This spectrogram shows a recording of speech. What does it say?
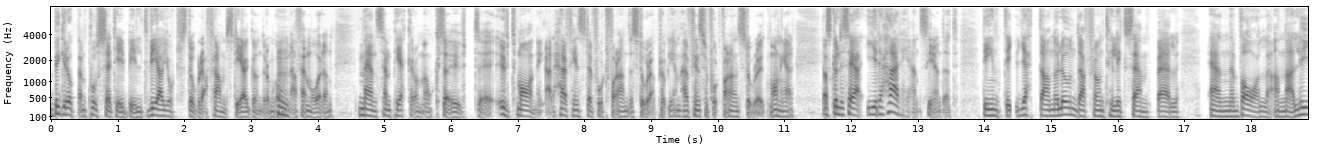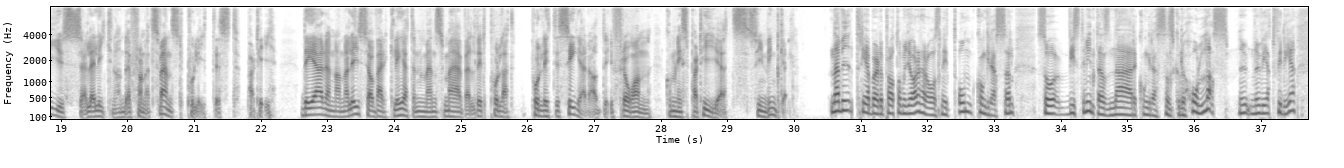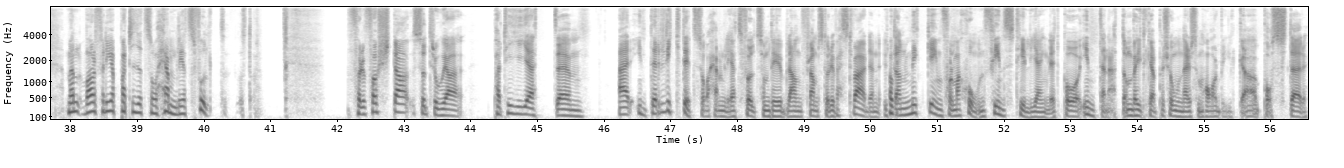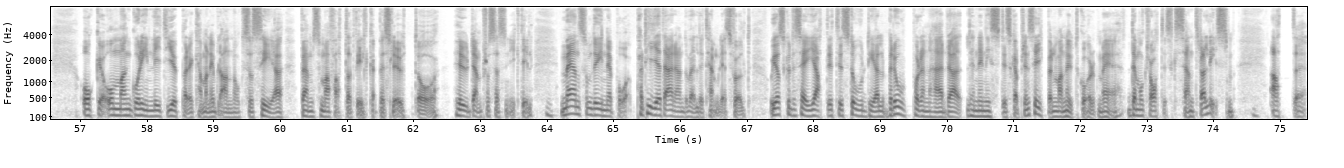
bygger upp en positiv bild. Vi har gjort stora framsteg under de gångna mm. fem åren. Men sen pekar de också ut eh, utmaningar. Här finns det fortfarande stora problem. Här finns det fortfarande stora utmaningar. Jag skulle säga i det här hänseendet, det är inte jätteannorlunda från till exempel en valanalys eller liknande från ett svenskt politiskt parti. Det är en analys av verkligheten men som är väldigt politiserad ifrån kommunistpartiets synvinkel. När vi tre började prata om att göra det här avsnitt om kongressen så visste vi inte ens när kongressen skulle hållas. Nu, nu vet vi det. Men varför är partiet så hemlighetsfullt? För det första så tror jag partiet eh, är inte riktigt så hemlighetsfullt som det ibland framstår i västvärlden, utan okay. mycket information finns tillgängligt på internet om vilka personer som har vilka poster. Och om man går in lite djupare kan man ibland också se vem som har fattat vilka beslut och hur den processen gick till. Mm. Men som du är inne på, partiet är ändå väldigt hemlighetsfullt. Och jag skulle säga att det till stor del beror på den här leninistiska principen man utgår med demokratisk centralism. Mm. Att eh,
